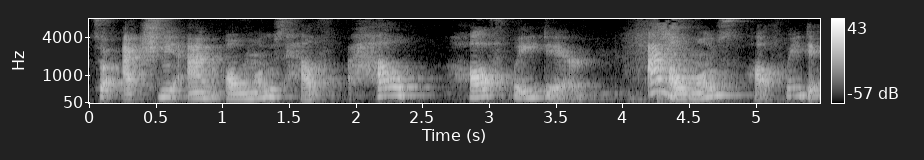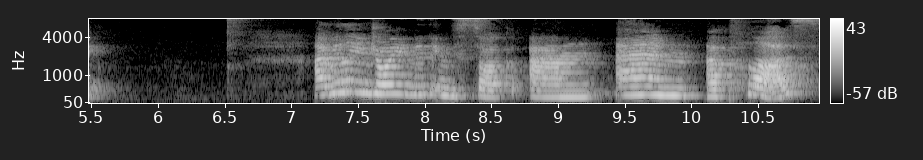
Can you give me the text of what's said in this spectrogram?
So actually I'm almost half, half, halfway there. I'm almost halfway there. I really enjoy knitting this sock um, and a plus,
